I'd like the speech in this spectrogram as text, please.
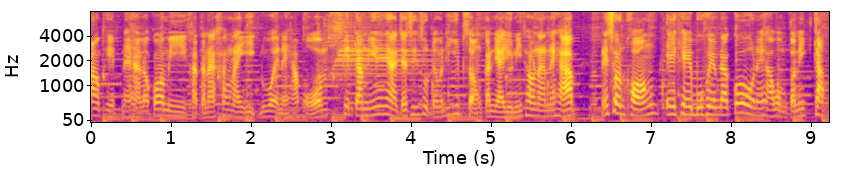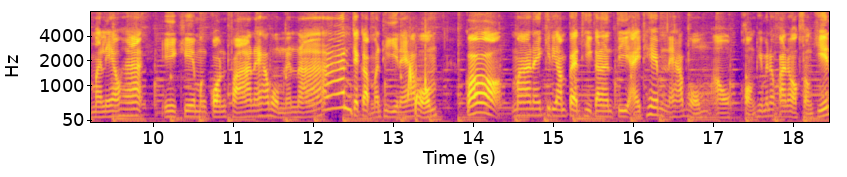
9 เพชรนะฮะแล้วก็มีคาตานะข้างในอีกด้วยนะครับผมกิจกรรมนี้เนี่ยจะสิ้นสุดในวันที่ 22 กันยายนนี้เท่านั้นนะครับในส่วนของ AK b u f f e m d a g o นะครับผมตอนนี้กลับมาแล้วฮะ AK มังกรฟ้านะครับผมนานๆจะกลับมาทีนะครับผม ก็มาในกิจกรรม 8 ทีการันตีไอเทมนะครับผมเอาของที่ไม่ต้องการออก 2 ชิ้น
